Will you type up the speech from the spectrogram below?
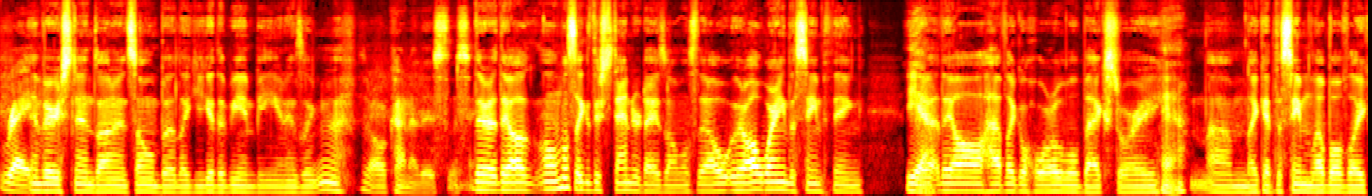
Right, and very stands on its own. But like you get the B and B, and it's like eh. they're all kind of this the same. they're they all almost like they're standardized. Almost they all they're all wearing the same thing. Yeah, they, they all have like a horrible backstory. yeah. um like at the same level of like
